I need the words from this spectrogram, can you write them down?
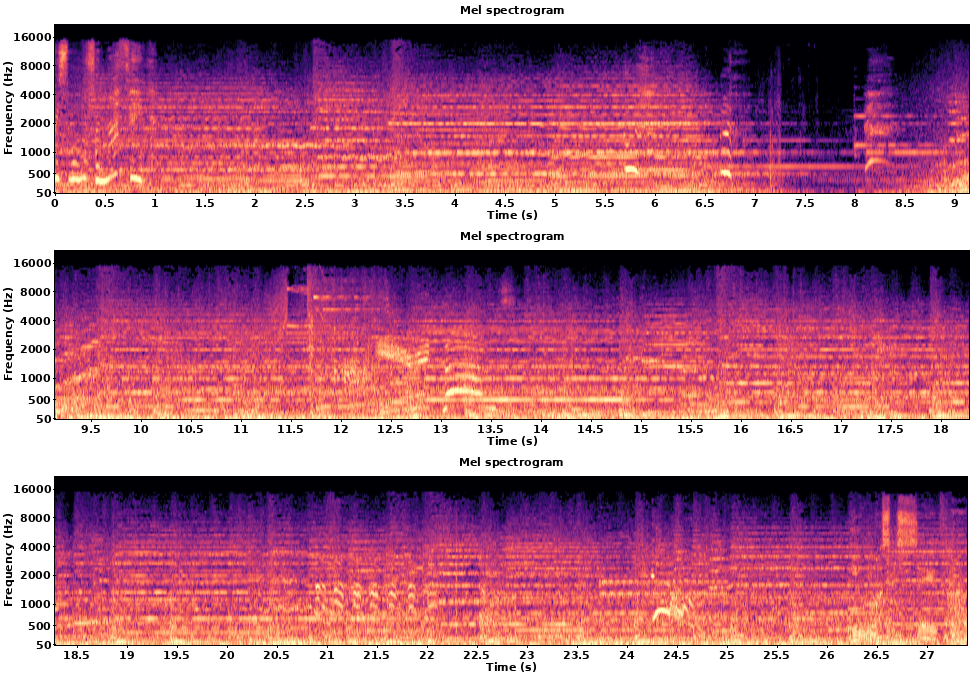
it was all for nothing. Here it comes! You must save her.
